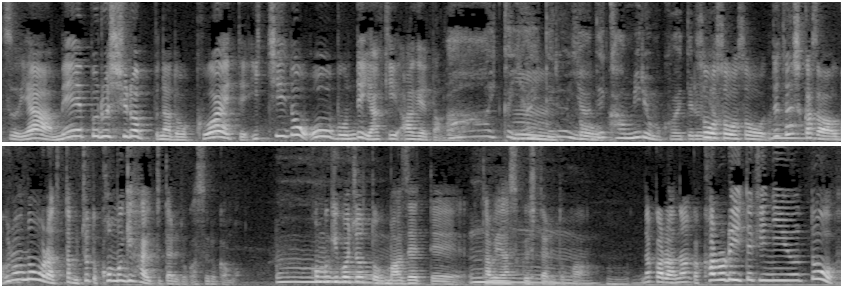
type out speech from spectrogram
ツやメープルシロップなどを加えて一度オーブンで焼き上げたもの。ああ一回焼いてるんや、うんで甘味料も加えてるんや。そうそうそう。でうん。確かさグラノーラって多分ちょっと小麦入ってたりとかするかも。小小麦粉ちょっと混ぜて食べやすくしたりとか、うんだからなんかカロリー的に言うと、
